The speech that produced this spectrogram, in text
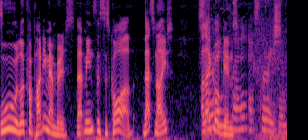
Ooh, look for party members. That means this is co-op. That's nice. I like co-op games. Planet exploration.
